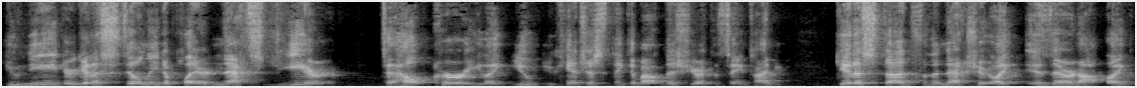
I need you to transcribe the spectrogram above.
you need. You're gonna still need a player next year to help Curry. Like you, you can't just think about this year at the same time. Get a stud for the next year. Like, is there not like,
